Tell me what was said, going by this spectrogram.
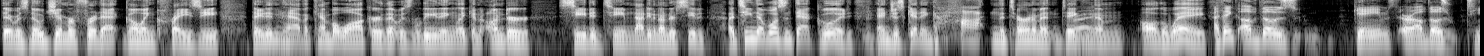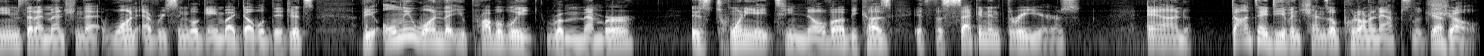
There was no Jimmer Fredette going crazy. They didn't mm-hmm. have a Kemba Walker that was leading like an underseeded team, not even underseeded, a team that wasn't that good mm-hmm. and just getting hot in the tournament and taking Right. them all the way. I think of those games or of those teams that I mentioned that won every single game by double digits, The only one that you probably remember is 2018 Nova because it's the second in three years, and Donte DiVincenzo put on an absolute Yeah. show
